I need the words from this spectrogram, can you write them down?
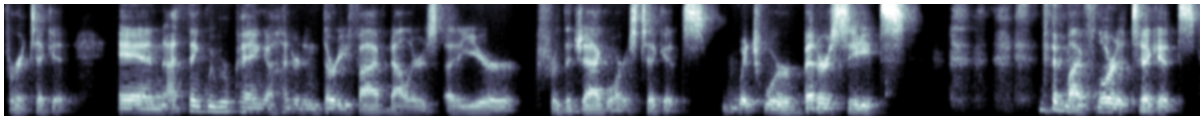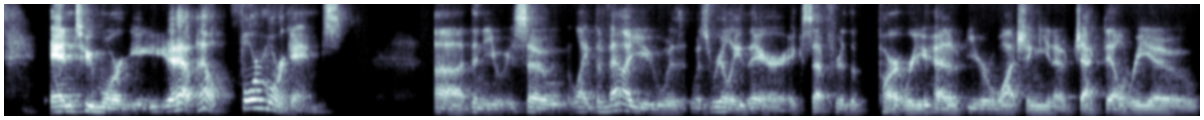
for a ticket. And I think we were paying $135 a year for the Jaguars tickets, which were better seats than my Florida tickets and two more, hell, hell four more games uh, than you. So like the value was was really there, except for the part where you had you were watching, you know, Jack Del Rio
